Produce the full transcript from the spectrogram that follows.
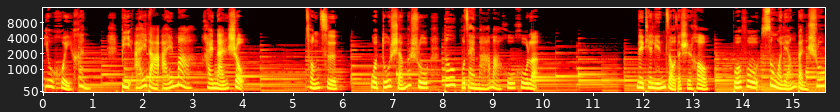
又悔恨，比挨打挨骂还难受。从此，我读什么书都不再马马虎虎了。那天临走的时候，伯父送我两本书，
